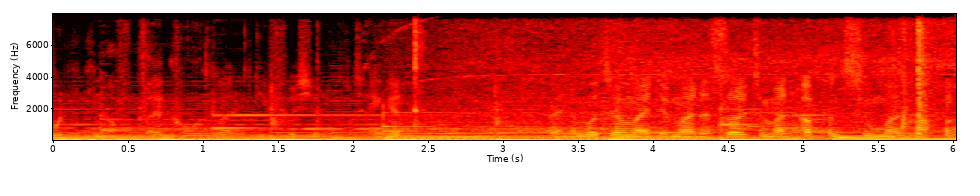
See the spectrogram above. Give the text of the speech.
unten auf dem Balkon mal in die frische Luft hänge. Meine Mutter meint immer, das sollte man ab und zu mal machen.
